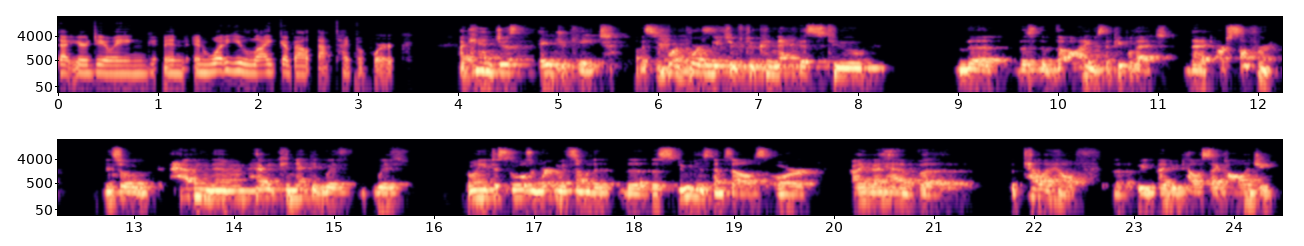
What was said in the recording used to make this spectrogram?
that you're doing and and what do you like about that type of work? I can't just educate. It's important to to, connect this to the, the the audience, the people that that are suffering. And so having them having connected with with going into schools and working with some of the the, the students themselves, or I, I have uh, telehealth. Uh, we, I do telepsychology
